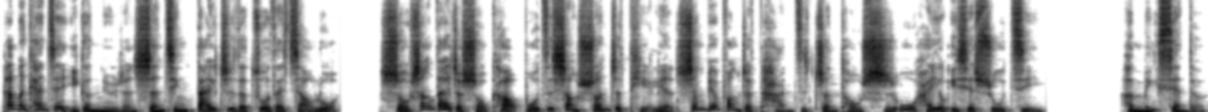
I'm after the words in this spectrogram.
他们看见一个女人神情呆滞的坐在角落。手上戴着手铐，脖子上拴着铁链，身边放着毯子、枕头、食物，还有一些书籍。很明显的，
